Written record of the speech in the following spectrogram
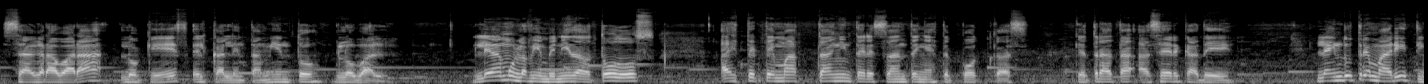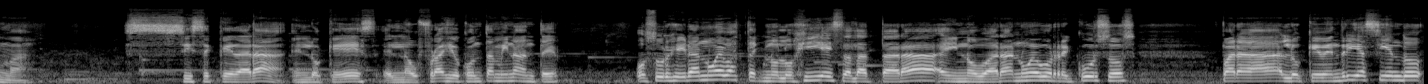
se agravará lo que es el calentamiento global. Le damos la bienvenida a todos a este tema tan interesante en este podcast que trata acerca de la industria marítima si se quedará en lo que es el naufragio contaminante o surgirá nuevas tecnologías y se adaptará e innovará nuevos recursos para lo que vendría siendo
